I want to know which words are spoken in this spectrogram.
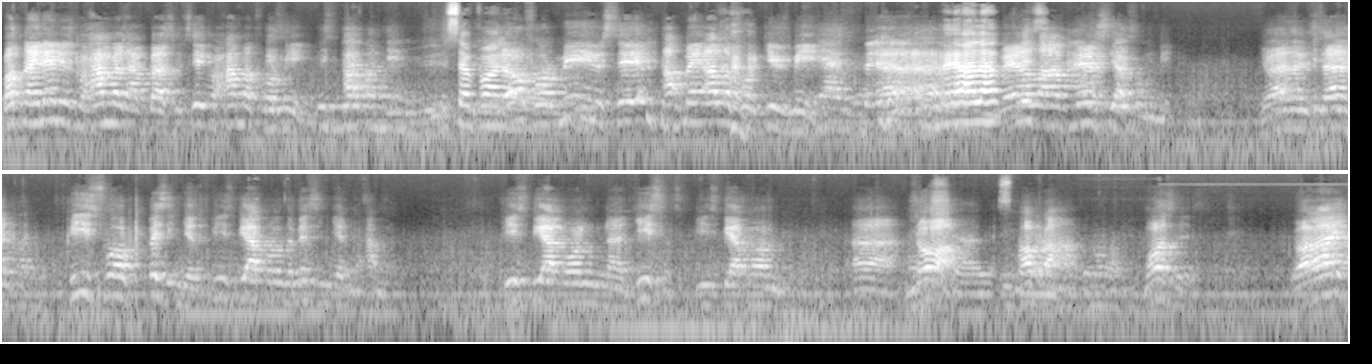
But my name is Muhammad Abbas. You say Muhammad for me. Peace upon No, for me you say, "Ah, may Allah forgive me. Uh, May Allah may Allah have mercy upon me. You understand? Peace for messengers. Peace be upon the messenger Muhammad. Peace be upon uh, Jesus. Peace be upon uh, Noah, Abraham, Moses. You alright?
